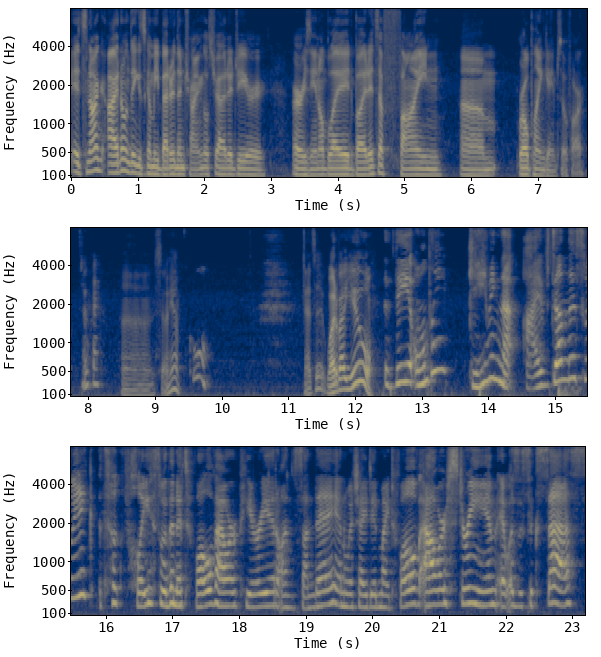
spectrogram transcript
it's not I don't think it's gonna be better than Triangle Strategy or or Xenoblade, but it's a fine um, role playing game so far. Okay, Uh, so yeah, cool. that's it. What about you? The only gaming that I've done this week took place within a 12 hour period on Sunday, in which I did my 12 hour stream. It was a success.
